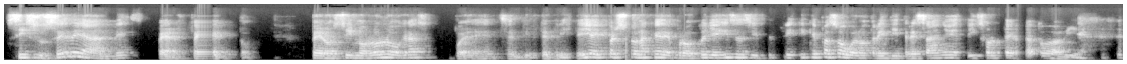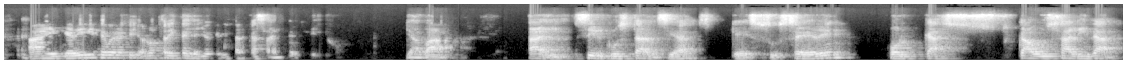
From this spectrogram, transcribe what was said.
Si sucede antes, perfecto, pero si no lo logras, puedes sentirte triste. Y hay personas que de pronto llegan y se sienten tristes. ¿Y qué pasó? Bueno, 33 años y estoy soltera todavía. Ay, ¿qué dijiste? Bueno, es que yo a los 30 ya yo quería estar casada y tener hijo. Ya va. Hay circunstancias que suceden por causalidad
